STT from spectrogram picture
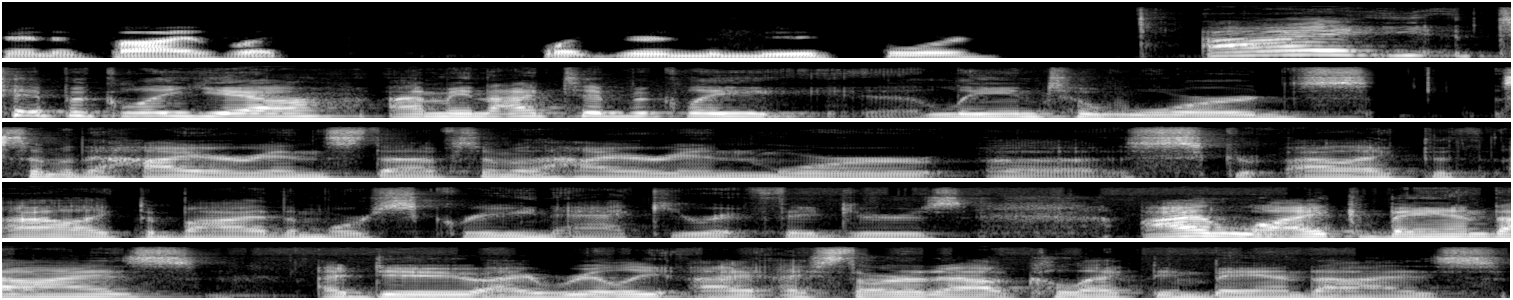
kind of buy what what you're in the mood for I typically, yeah. I mean, I typically lean towards some of the higher end stuff, some of the higher end more. Uh, sc- I like to I like to buy the more screen accurate figures. I like Bandai's. I do. I really. I, I started out collecting Bandai's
